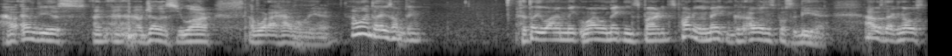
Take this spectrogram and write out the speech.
how envious and, and how jealous you are of what I have over here. I want to tell you something. I'll tell you why, make, why we're making this party. This party we're making because I wasn't supposed to be here. I was diagnosed,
